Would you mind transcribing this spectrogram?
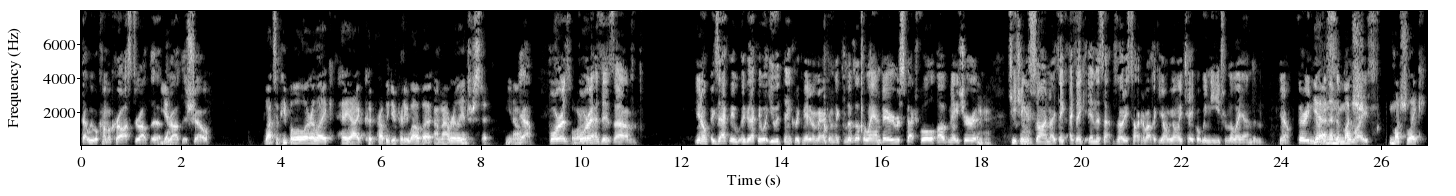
that we will come across throughout the Yeah. throughout this show. Lots of people are like, "Hey, I could probably do pretty well, but I'm not really interested." You know? Yeah, Bora's Or- Bora as is um, you know exactly exactly what you would think like Native American like lives off the land, very respectful of nature and. Mhm. teaching his son. I think I think in this episode he's talking about like you know we only take what we need from the land and you know very nice Yeah, and then much- life. Much like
